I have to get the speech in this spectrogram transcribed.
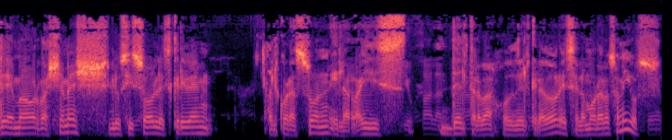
De Maor Bashemesh, Luz y Sol escriben el corazón y la raíz del trabajo del Creador es el amor a los amigos.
